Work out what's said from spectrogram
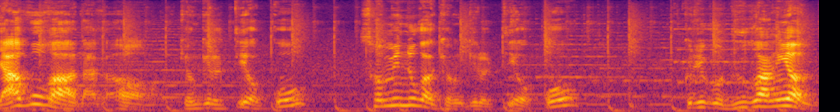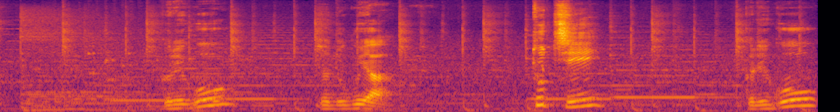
야구가 나가 어, 경기를 뛰었고 서민우가 경기를 뛰었고 그리고 류광현 그리고 저 누구야? 투치 그리고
